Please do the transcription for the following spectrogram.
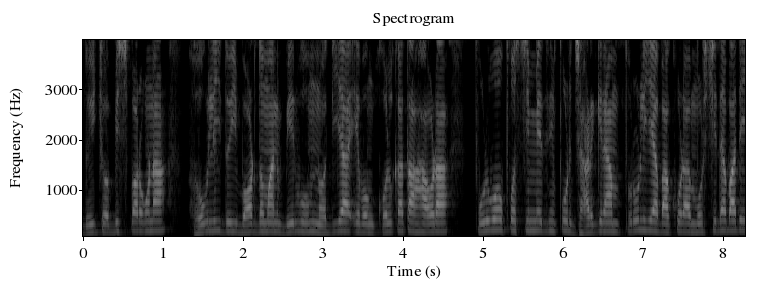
দুই চব্বিশ পরগনা, হুগলি, দুই বর্ধমান, বীরভূম, নদিয়া এবং কলকাতা, হাওড়া, পূর্ব পশ্চিম মেদিনীপুর, ঝাড়গ্রাম, পুরুলিয়া, বাঁকুড়া, মুর্শিদাবাদে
